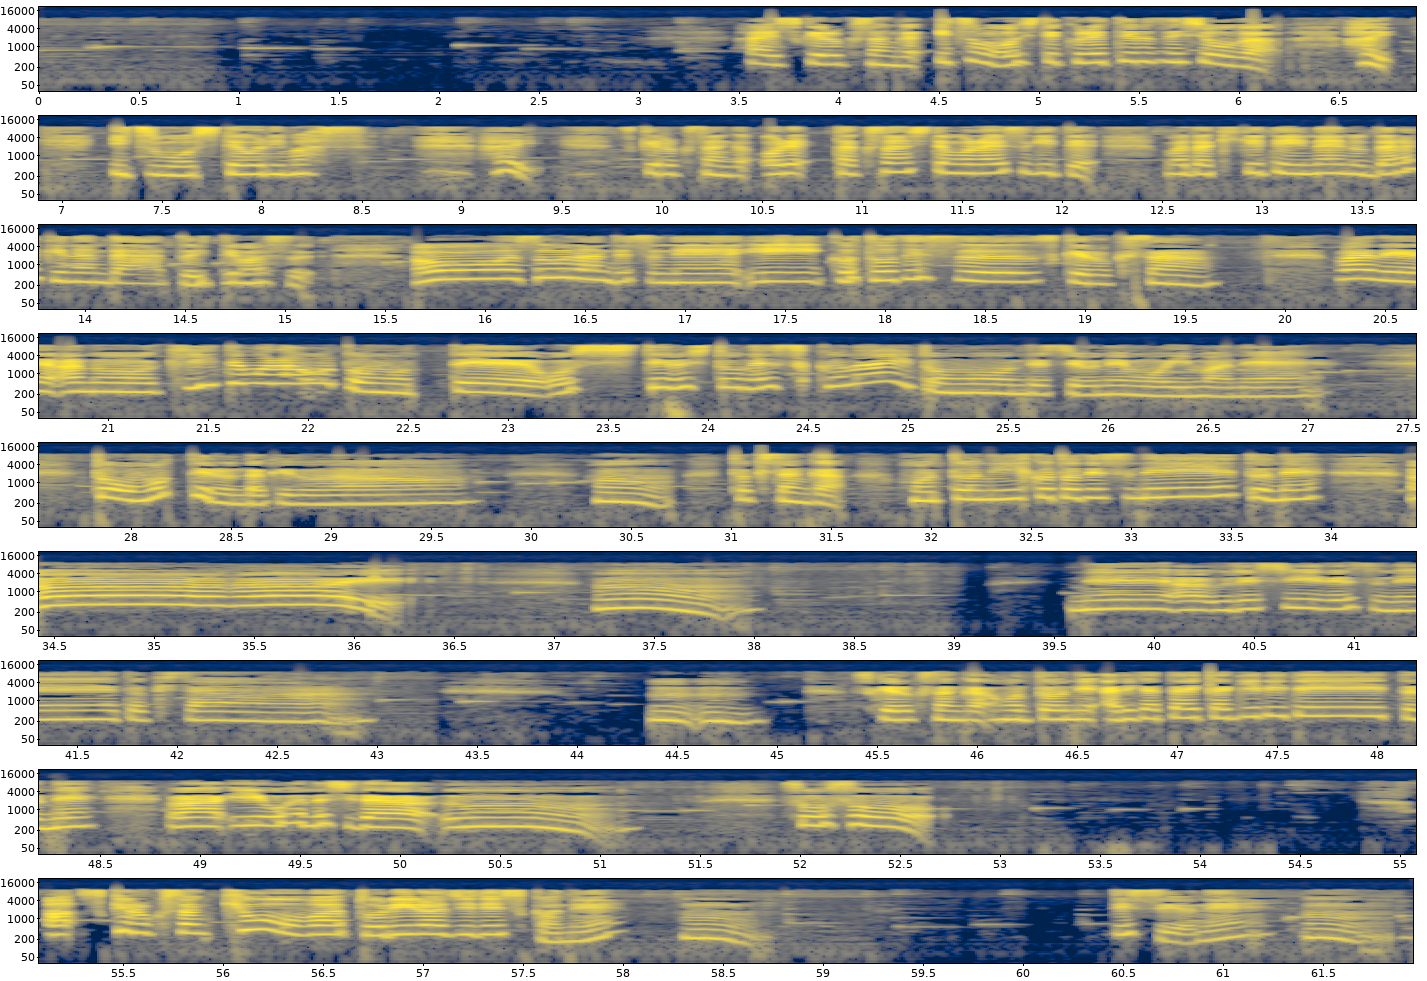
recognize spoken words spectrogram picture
はい、スケロクさんがいつも押してくれてるでしょうが、はい、いつも押しております。はい。スケロクさんが、俺、たくさんしてもらいすぎて、まだ聞けていないのだらけなんだ、と言ってます。おー、そうなんですね。いいことです、スケロクさん。まあね、あの、聞いてもらおうと思って、押してる人ね、少ないと思うんですよね、もう今ね。と思ってるんだけどなうん。トキさんが、本当にいいことですねとね。あー、はーい。うん。ねえ、あ、嬉しいですね、トキさん。うんうん。スケロクさんが本当にありがたい限りでーとね。わあ、いいお話だ。うーん。そうそう。あ、スケロクさん、今日は鳥ラジですかね？うん。ですよね。うん。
